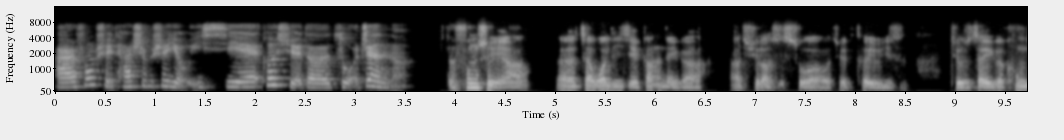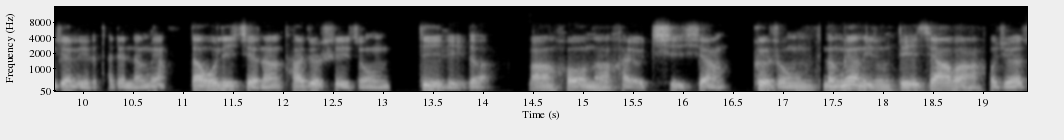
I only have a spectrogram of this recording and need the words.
而风水它是不是有一些科学的佐证呢？风水啊。呃，在我理解，刚才那个啊，徐老师说，我觉得特有意思，就是在一个空间里的它的能量。但我理解呢，它就是一种地理的，然后呢，还有气象各种能量的一种叠加吧。我觉得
